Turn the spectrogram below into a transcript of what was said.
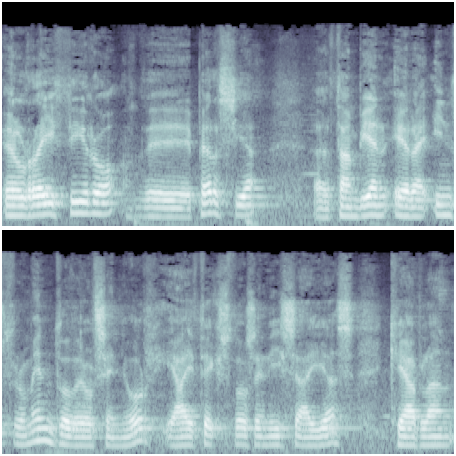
El rey Ciro de Persia eh, también era instrumento del Señor y hay textos en Isaías que hablan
